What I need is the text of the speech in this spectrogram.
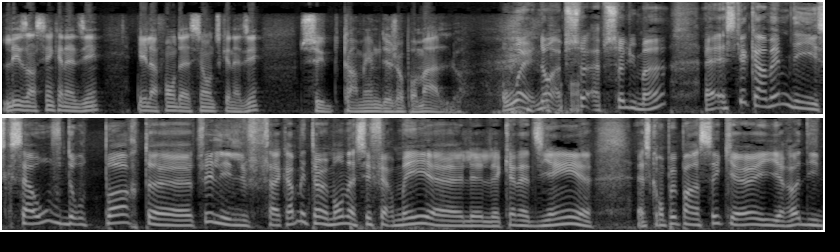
les anciens Canadiens et la Fondation du Canadien. C'est quand même déjà pas mal. Là. Oui, non, absolument. Euh, est-ce qu'il y a quand même des. Est-ce que ça ouvre d'autres portes? Euh, tu sais, ça a quand même été un monde assez fermé, euh, le, Canadien. Est-ce qu'on peut penser qu'il y aura des,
